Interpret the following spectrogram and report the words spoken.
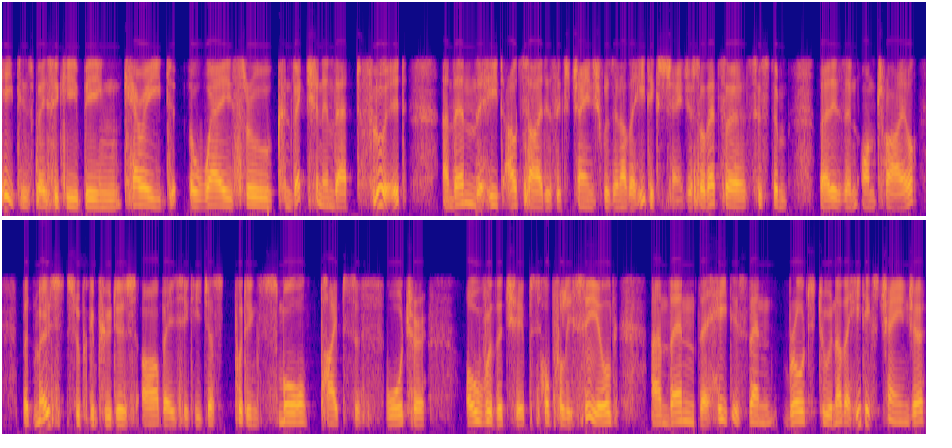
heat is basically being carried away through convection in that fluid, and then the heat outside is exchanged with another heat exchanger. So that's a system that is in, on trial. But most supercomputers are basically just putting small pipes of water over the chips, hopefully sealed, and then the heat is then brought to another heat exchanger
